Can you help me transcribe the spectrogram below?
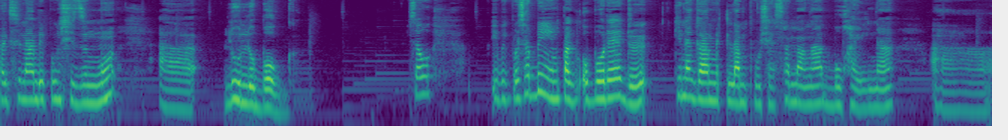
Pag sinabi pong shizumu, ah, lulubog. So, ibig po sabihin, pag oboreru, kinagamit lang po siya sa mga buhay na ah,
